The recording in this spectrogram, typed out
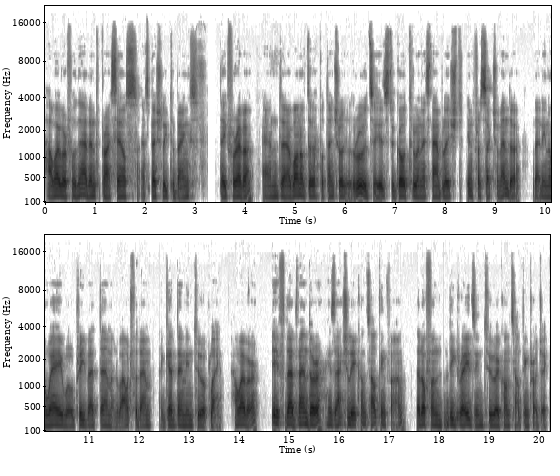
However, for that, enterprise sales, especially to banks, take forever. And uh, one of the potential routes is to go through an established infrastructure vendor that, in a way, will pre vet them and vouch for them and get them into a play. However, if that vendor is actually a consulting firm, that often degrades into a consulting project.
